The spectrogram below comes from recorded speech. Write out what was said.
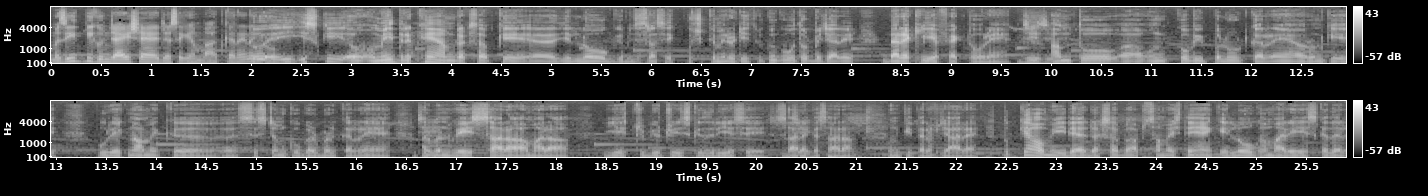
مزید بھی گنجائش ہے جیسے کہ ہم بات کر رہے ہیں تو اس کی امید رکھیں ہم ڈاکٹر صاحب کہ یہ لوگ جس طرح سے کچھ کمیونٹیز کیونکہ وہ تو بیچارے ڈائریکٹلی افیکٹ ہو رہے ہیں جی جی ہم تو ان کو بھی پلوٹ کر رہے ہیں اور ان کے پورے اکنامک سسٹم کو گڑبڑ کر رہے ہیں اربن جی۔ ویسٹ سارا ہمارا یہ ٹریبیوٹریز کے ذریعے سے سارا جی۔ کا سارا ان کی طرف جا رہا ہے تو کیا امید ہے ڈاکٹر صاحب آپ سمجھتے ہیں کہ لوگ ہمارے اس قدر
